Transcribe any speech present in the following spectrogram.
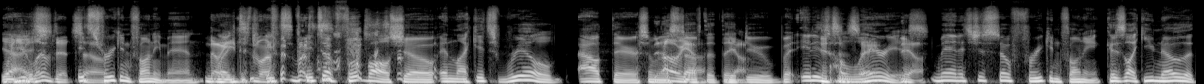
Yeah Well, you lived it, it's freaking funny man No, Like, you didn't live it's, it, but- it's a football show and like it's real out there some of the Oh, stuff yeah, that they yeah. do but it is It's hilarious yeah. man it's just so freaking funny because like you know that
